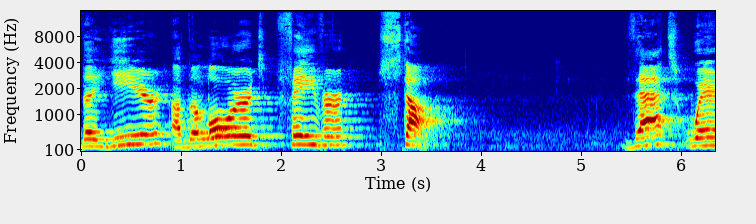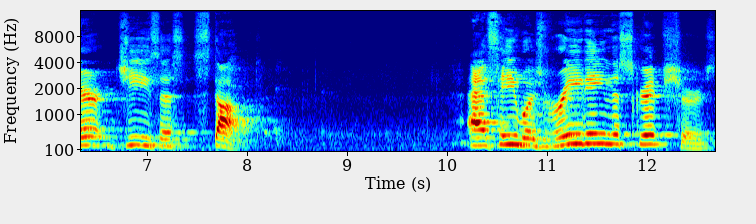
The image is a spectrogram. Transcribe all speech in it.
the year of the Lord's favor. Stop. That's where Jesus stopped. As he was reading the scriptures,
